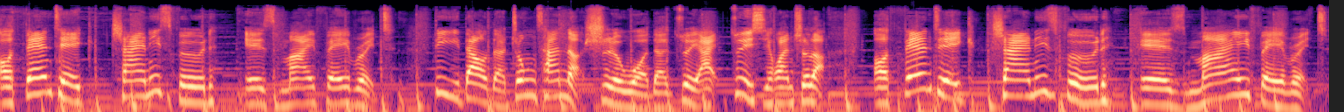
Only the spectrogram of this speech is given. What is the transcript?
Authentic Chinese food is my favorite。地道的中餐呢是我的最爱，最喜欢吃了。Authentic Chinese food is my favorite。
